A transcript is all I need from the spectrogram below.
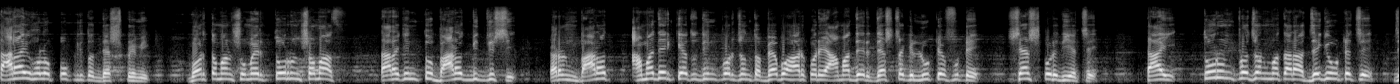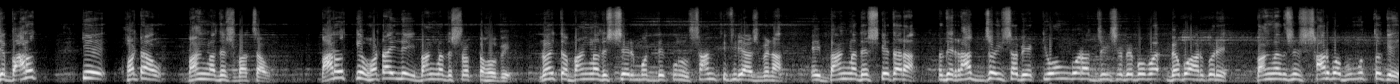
তারাই হলো প্রকৃত দেশপ্রেমিক। বর্তমান সময়ের তরুণ সমাজ, তারা কিন্তু ভারত বিদ্বেষী। কারণ ভারত আমাদেরকে এতদিন পর্যন্ত ব্যবহার করে আমাদের দেশটাকে লুটে ফুটে শেষ করে দিয়েছে। তাই তরুণ প্রজন্ম তারা জেগে উঠেছে যে ভারতকে হটাও, বাংলাদেশ বাঁচাও। ভারতকে হটাইলেই বাংলাদেশ রক্ষা হবে। নয়তো বাংলাদেশের মধ্যে কোনো শান্তি ফিরে আসবে না। এই বাংলাদেশকে তারা তাদের রাজ্য হিসাবে, একটি অঙ্গরাজ্য হিসেবে ব্যব- ব্যবহার করে বাংলাদেশের সার্বভৌমত্বকে,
